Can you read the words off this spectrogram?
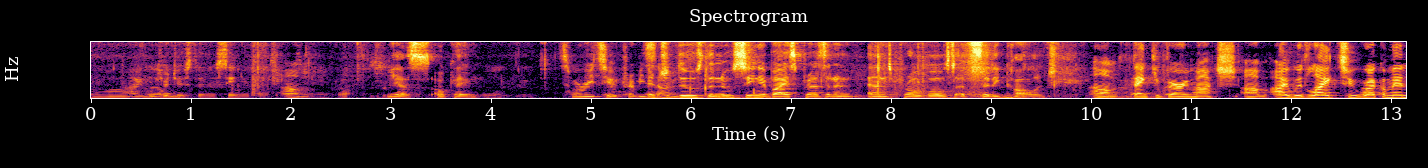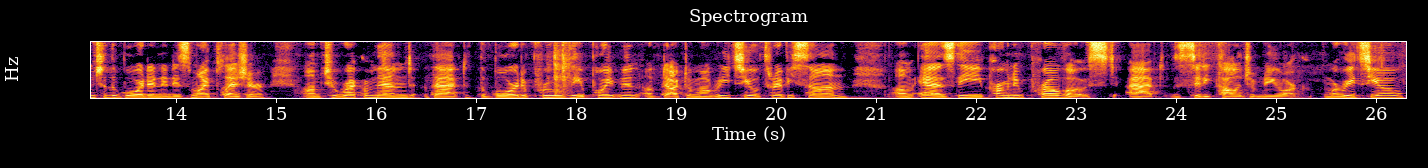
I will. Introduce the new senior vice Um, president. yes, okay. It's Maurizio Trevisan. Introduce the new senior vice president and provost at City College. Um, Thank you very much. Um, I would like to recommend to the board, and it is my pleasure, um, to recommend that the board approve the appointment of Dr. Maurizio Trevisan um, as the permanent provost at the City College of New York. Maurizio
